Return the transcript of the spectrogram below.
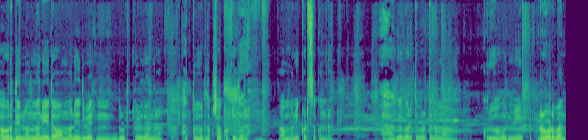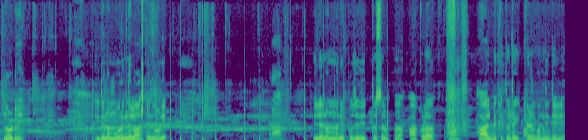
ಅವ್ರದ್ದು ಇನ್ನೊಂದು ಮನೆ ಇದೆ. ಆ ಮನೆದು ವೇ ದುಡ್ಡು ಕೇಳಿದೆ ಅಂದ್ರೆ ಹತ್ತೊಂಬತ್ತು ಲಕ್ಷ ಕೊಟ್ಟಿದ್ದಾರೆ. ಆ ಮನೆ ಕಟ್ಸಕ್ಕಂದ್ರೆ ಹಾಗೆ ಬರ್ತಾ ಬರ್ತಾ ನಮ್ಮ ಕುರಿ ಹೋಗೋದು ಮೇನ್ ರೋಡ್ ಬಂತು ನೋಡ್ರಿ. ಇದು ನಮ್ಮ ಊರಿಂದ ಲಾಸ್ಟ್ನೇ ದೋಣಿ. ಇಲ್ಲಿ ನಮ್ಮ ಮನೆ ಪೂಜೆದಿತ್ತು ಸ್ವಲ್ಪ ಆಕಳ. ಹಾಲು ಬೇಕಿತ್ತು ಅದಕ್ಕೆ ಕೇಳಿ ಬಂದಿದ್ದೆ ಇಲ್ಲಿ.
